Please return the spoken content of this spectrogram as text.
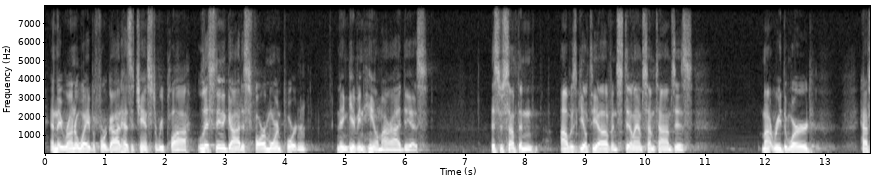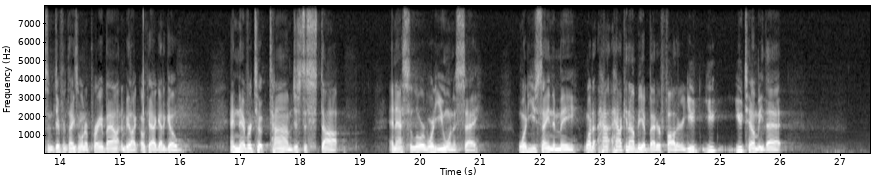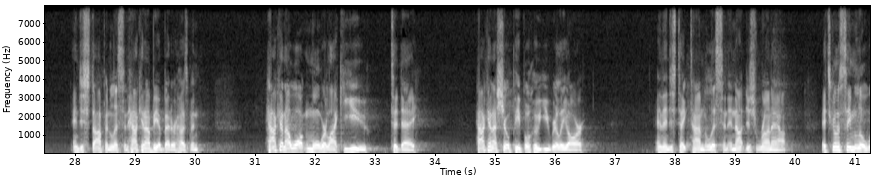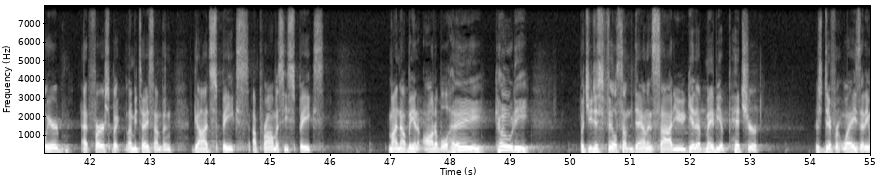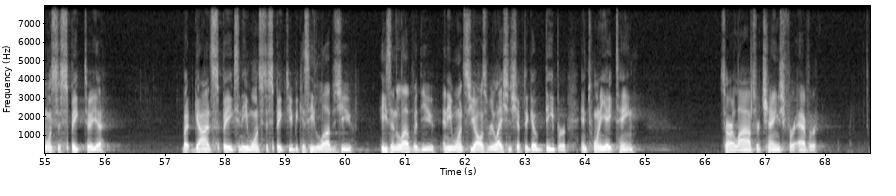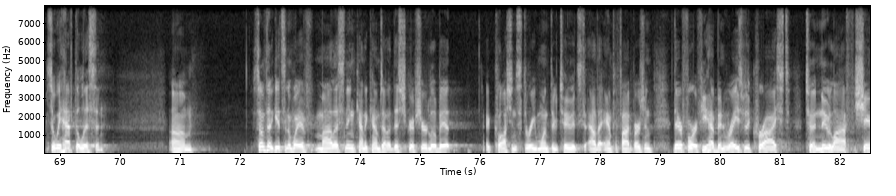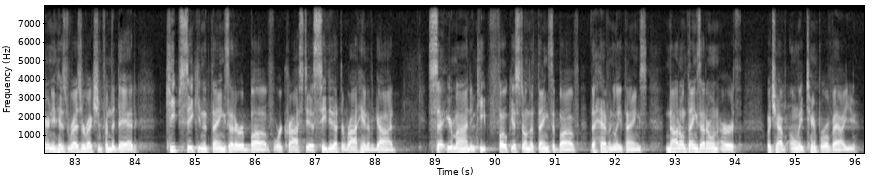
and they run away before God has a chance to reply. Listening to God is far more important than giving Him our ideas. This was something I was guilty of and still am sometimes is might read the word, have some different things I want to pray about, and be like, okay, I got to go. And never took time just to stop and ask the Lord, what do you want to say? What are you saying to me? What, how, how can I be a better father? You, you, you tell me that and just stop and listen. How can I be a better husband? How can I walk more like you today? How can I show people who you really are? And then just take time to listen and not just run out. It's going to seem a little weird at first, but let me tell you something. God speaks. I promise He speaks. Might not be an audible, hey, Cody, but you just feel something down inside you. You get a, maybe a picture. There's different ways that He wants to speak to you. But God speaks and He wants to speak to you because He loves you. He's in love with you and He wants y'all's relationship to go deeper in 2018. So our lives are changed forever. So we have to listen. Um, something that gets in the way of my listening kind of comes out of this scripture a little bit. Colossians 3 1 through 2, it's out of the Amplified Version. Therefore, if you have been raised with Christ to a new life, sharing in his resurrection from the dead, Keep seeking the things that are above, where Christ is, seated at the right hand of God. Set your mind and keep focused on the things above, the heavenly things, not on things that are on earth, which have only temporal value.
